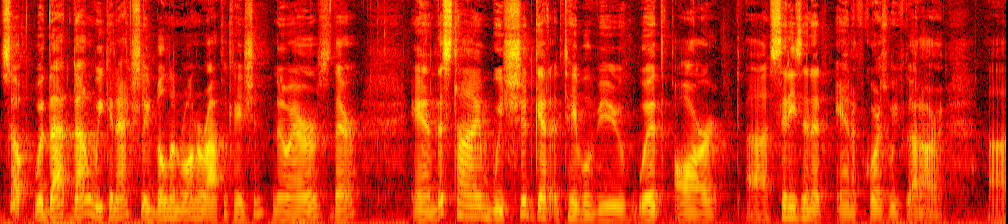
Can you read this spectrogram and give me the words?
so with that done, we can actually build and run our application, no errors there. And this time we should get a table view with our uh, cities in it, and of course we've got our uh,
